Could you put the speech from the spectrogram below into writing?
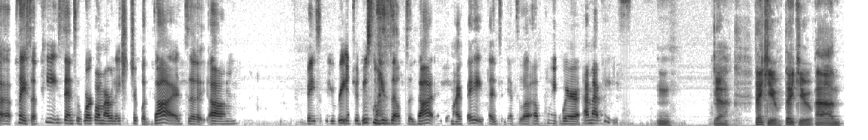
a place of peace and to work on my relationship with God to um, basically reintroduce myself to God and to my faith and to get to a, a point where I'm at peace. Mm. Yeah. Thank you. Thank you. Um,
